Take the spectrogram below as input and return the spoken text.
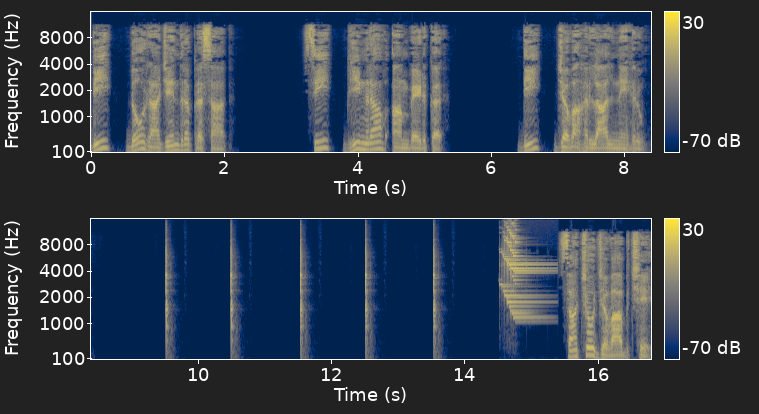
बी दो राजेंद्र प्रसाद सी भीमराव आंबेडकर डी जवाहरलाल नेहरू साचो जवाब छे।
